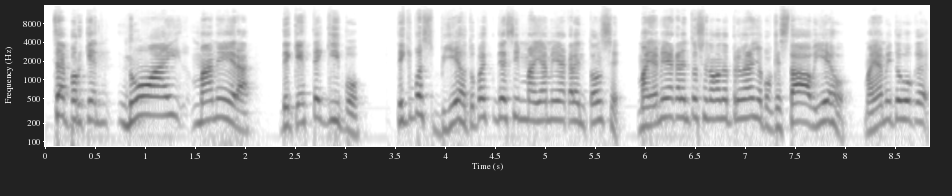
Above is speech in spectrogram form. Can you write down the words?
O sea, porque no hay manera de que este equipo. Este equipo es viejo. Tú puedes decir Miami en aquel entonces. Miami en aquel entonces no ganó el primer año porque estaba viejo. Miami tuvo que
